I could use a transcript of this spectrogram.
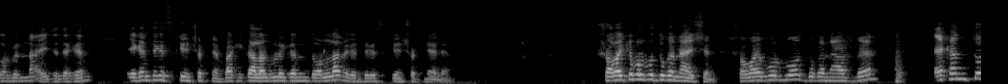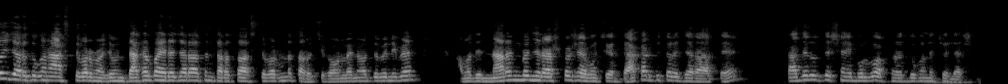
করবেন না। এই যে দেখেন এখান থেকে স্ক্রিনশট নেন। বাকি কালারগুলো এখানে ধরলাম, এখান থেকে স্ক্রিনশট নিয়ে নেন। সবাইকে বলব দোকানে আসেন। সবাই বলব দোকানে আসবেন। একান্তই যারা দোকানে আসতে পারবে না, যেমন ঢাকার বাইরে যারা আছেন, তারা তো আসতে পারবেন না, তারা হচ্ছে অনলাইনের মাধ্যমে নেবেন। আমাদের নারায়ণগঞ্জের আশপাশে এবং হচ্ছে ঢাকার ভিতরে যারা আছে, তাদের উদ্দেশ্যে আমি বলব আপনারা দোকানে চলে আসেন।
